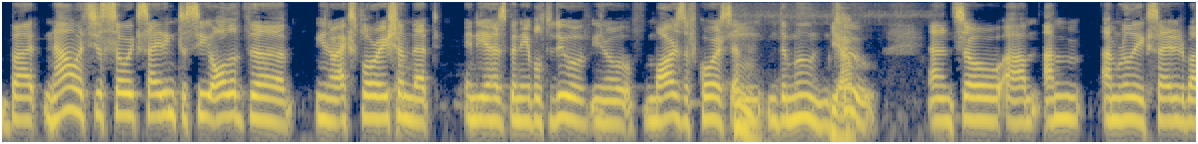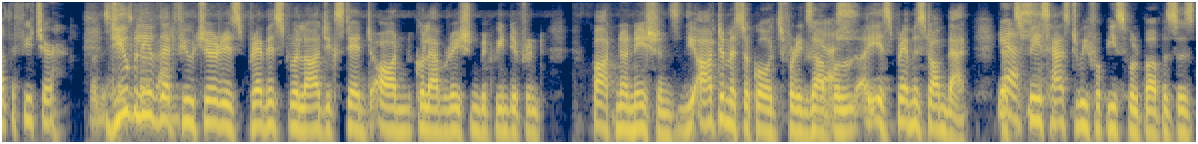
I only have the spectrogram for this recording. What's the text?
But now it's just so exciting to see all of the, you know, exploration that India has been able to do, you know, Mars, of course, and mm. the moon yeah. too. And so um, I'm I'm really excited about the future. Do you believe program. that future is premised to a large extent on collaboration between different partner nations? The Artemis Accords, for example, yes. is premised on that. That yes. space has to be for peaceful purposes.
